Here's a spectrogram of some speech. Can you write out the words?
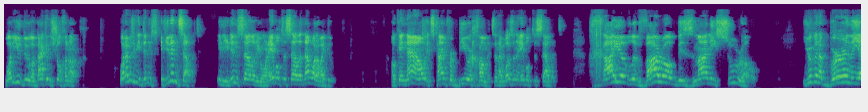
what do you do? I'm back in the Shulchan Aruch. What happens if you didn't if you didn't sell it? Either you didn't sell it or you weren't able to sell it. Now what do I do? Okay, now it's time for biur chametz, and I wasn't able to sell it. Chayav levaro bizmani suro. You're going to burn the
